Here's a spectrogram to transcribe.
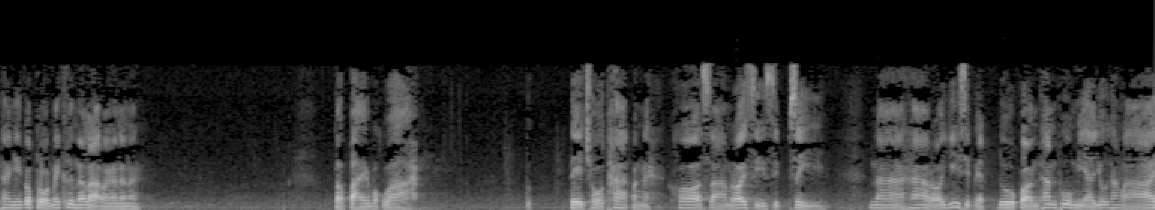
ถ้างี้ก็โปรดไม่ขึ้นแล้วล่ะว่างั้นนะนะต่อไปบอกว่า เตโชธาตบ้างนะ ข้อ 344 หน้า 521 ดูก่อนท่านผู้มีอายุทั้งหลาย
